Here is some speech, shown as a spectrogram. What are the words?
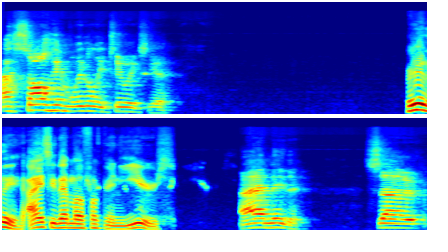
I saw him literally two weeks ago. Really? I ain't seen that motherfucker in years. I hadn't either. So,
